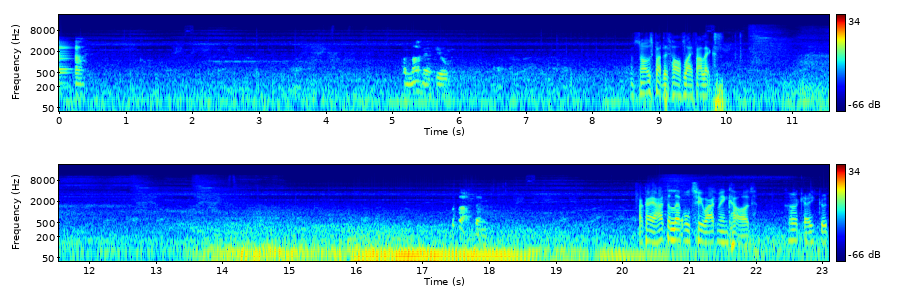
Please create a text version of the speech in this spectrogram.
Uh, on nightmare fuel. It's not as bad as Half-Life, Alex. Okay, I have the level 2 admin card. Okay, good.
